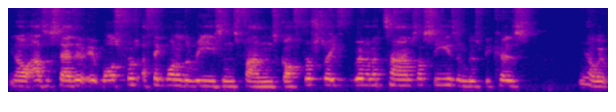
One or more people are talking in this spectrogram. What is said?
you know, as I said, it, it was. I think one of the reasons fans got frustrated with him at times last season was because you know it,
